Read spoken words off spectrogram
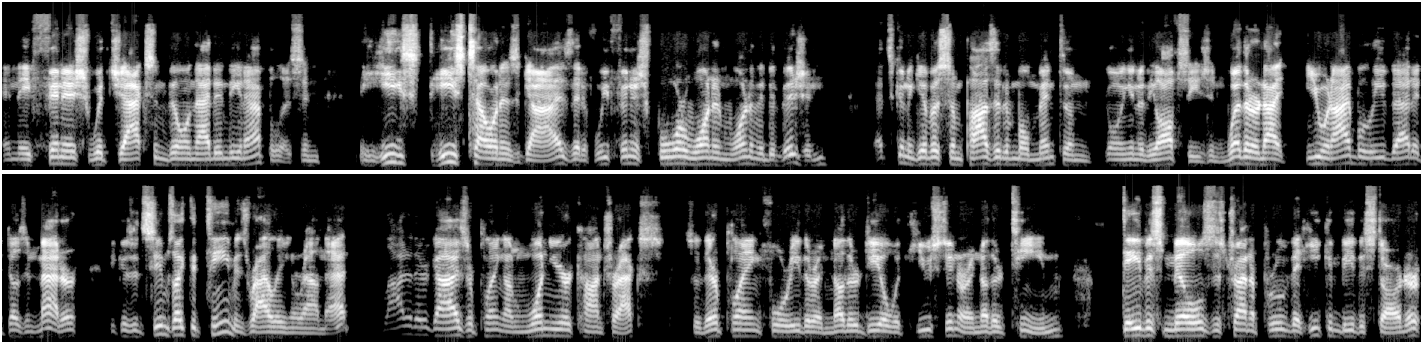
and they finish with Jacksonville and that Indianapolis and he's he's telling his guys that if we finish 4 1 and 1 in the division that's going to give us some positive momentum going into the offseason. Whether or not you and I believe that, it doesn't matter because it seems like the team is rallying around that. A lot of their guys are playing on one year contracts. So they're playing for either another deal with Houston or another team. Davis Mills is trying to prove that he can be the starter.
